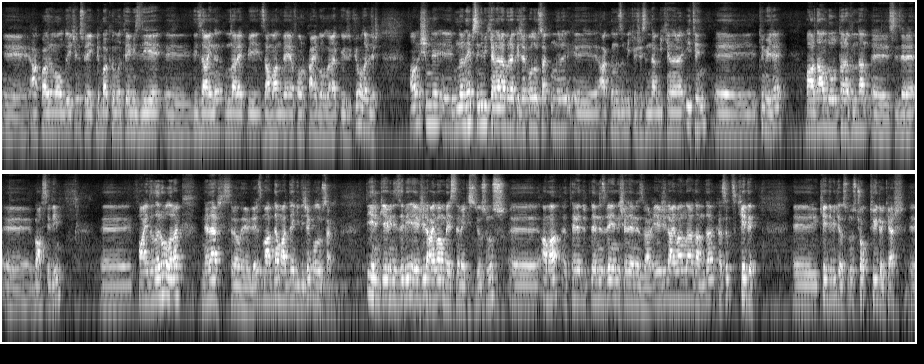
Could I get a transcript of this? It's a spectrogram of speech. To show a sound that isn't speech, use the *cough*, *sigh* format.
e, akvaryum olduğu için sürekli bakımı, temizliği, e, dizaynı bunlar hep bir zaman ve efor kaybı olarak gözüküyor olabilir. Ama şimdi e, bunların hepsini bir kenara bırakacak olursak bunları e, aklınızın bir köşesinden bir kenara itin. E, tümüyle bardağın dolu tarafından e, sizlere e, bahsedeyim. E, faydaları olarak neler sıralayabiliriz? Madde madde gidecek olursak. Diyelim ki evinizde bir evcil hayvan beslemek istiyorsunuz e, ama tereddütleriniz ve endişeleriniz var. Evcil hayvanlardan da kasıt kedi. E, kedi biliyorsunuz çok tüy döker. E,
